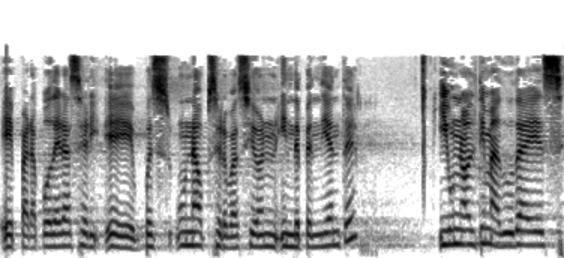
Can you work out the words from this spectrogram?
eh, para poder hacer eh, pues una observación independiente. Y una última duda es,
